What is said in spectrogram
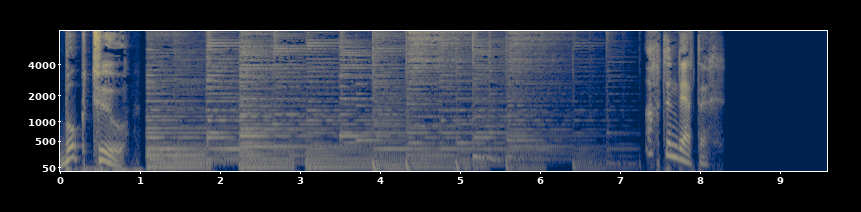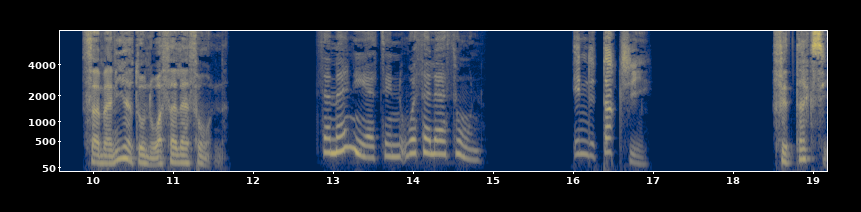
book two. ثمانية وثلاثون. ثمانية وثلاثون. in de taxi في التاكسي.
